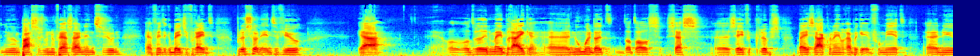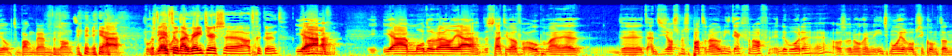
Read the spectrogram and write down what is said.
Nu we een paar seizoenen ver zijn in het seizoen, ja, vind ik een beetje vreemd. Plus zo'n interview, ja, wat, wat, wil je ermee bereiken? Uh, noem maar dat, dat als zes, uh, zeven clubs bij je zaakwaarnemer hebben geïnformeerd. Uh, nu op de bank bent beland. ja. ja, volgens mij eventueel naar Rangers had gekund. Ja, ja, modder wel. Ja, daar staat hij wel voor open. Maar de, het enthousiasme spat er nou ook niet echt vanaf in de woorden. Hè? Als er nog een iets mooiere optie komt, dan,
